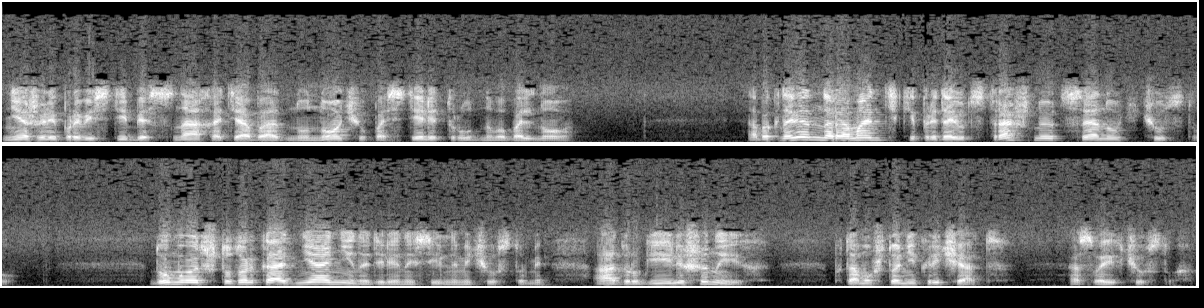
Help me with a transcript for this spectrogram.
нежели провести без сна хотя бы одну ночь у постели трудного больного. Обыкновенно романтики придают страшную цену чувству. Думают, что только одни они наделены сильными чувствами, а другие лишены их, потому что не кричат о своих чувствах.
